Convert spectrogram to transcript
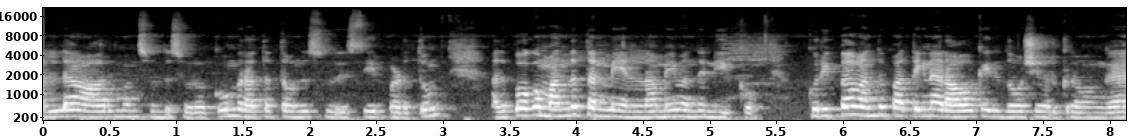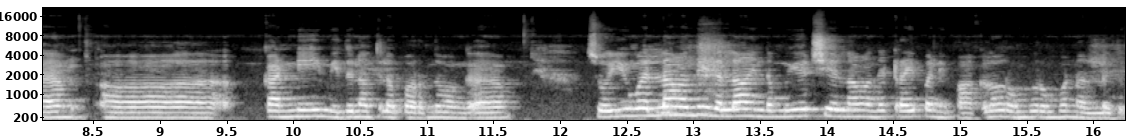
நல்ல ஹார்மோன்ஸ் வந்து சுரக்கும் ரத்தத்தை வந்து சு சீர்படுத்தும். அது போக மந்தத்தன்மை எல்லாமே வந்து நீக்கும். குறிப்பாக வந்து பார்த்திங்கன்னா ராவுக்கு இது தோஷம் இருக்கிறவங்க கன்னி மிதுனத்தில் பிறந்தவங்க ஸோ இவங்கெல்லாம் வந்து இதெல்லாம் இந்த முயற்சியெல்லாம் வந்து ட்ரை பண்ணி பார்க்கலாம். ரொம்ப ரொம்ப நல்லது.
